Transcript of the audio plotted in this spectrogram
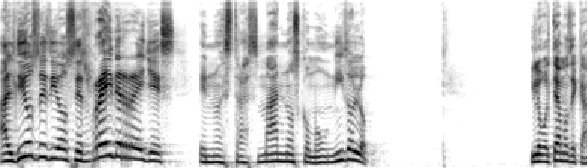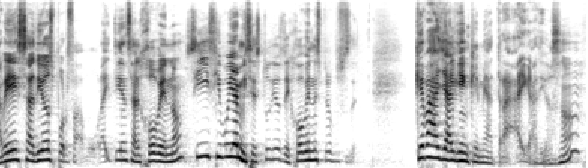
al Dios de dioses, rey de reyes, en nuestras manos como un ídolo. Y lo volteamos de cabeza, Dios, por favor, ahí tienes al joven, ¿no? Sí, sí voy a mis estudios de jóvenes, pero pues, que vaya alguien que me atraiga, Dios, ¿no?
